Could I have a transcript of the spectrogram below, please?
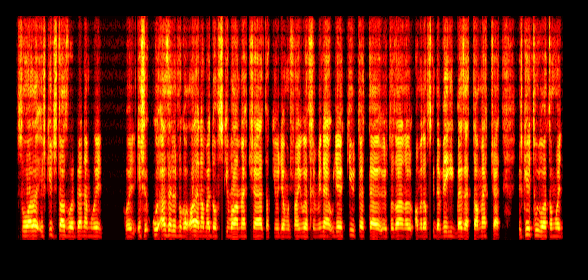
szóval, és kicsit az volt bennem, hogy, hogy és azelőtt meg a Alen Amedovskival meccselt, aki ugye most már UFC minden, ugye kiütötte őt az Alen Amedovski, de végig vezette a meccset, és kicsit úgy voltam, hogy,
